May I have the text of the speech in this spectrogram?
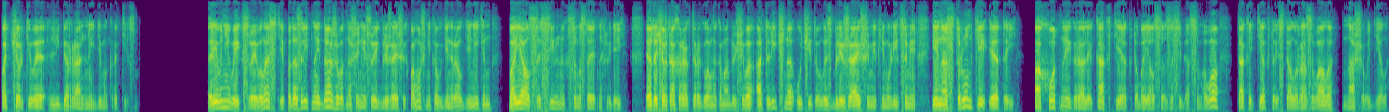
подчеркивая либеральный демократизм. Ревнивый к своей власти, подозрительный даже в отношении своих ближайших помощников, генерал Деникин боялся сильных самостоятельных людей. Эта черта характера главнокомандующего отлично учитывалась ближайшими к нему лицами, и на струнке этой охотно играли как те, кто боялся за себя самого, так и те, кто искал развала нашего дела.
